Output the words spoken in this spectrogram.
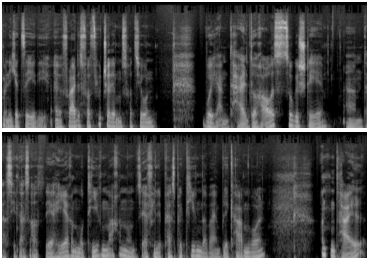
wenn ich jetzt sehe, die äh, Fridays for Future Demonstration, wo ich einem Teil durchaus zugestehe, ähm, dass sie das aus sehr hehren Motiven machen und sehr viele Perspektiven dabei im Blick haben wollen. Und ein Teil,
